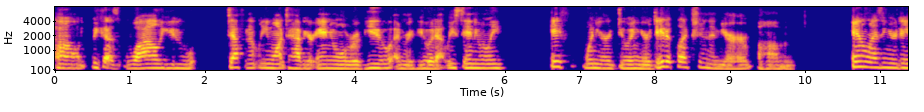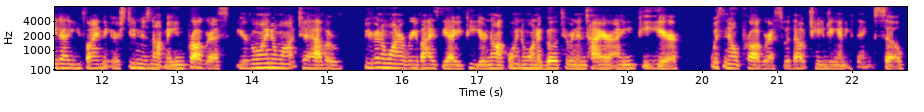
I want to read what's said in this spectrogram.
Um, because while you definitely want to have your annual review and review it at least annually, if when you're doing your data collection and you're um, analyzing your data, you find that your student is not making progress, you're going to want to have a you're going to want to revise the IEP. You're not going to want to go through an entire IEP year with no progress without changing anything. So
